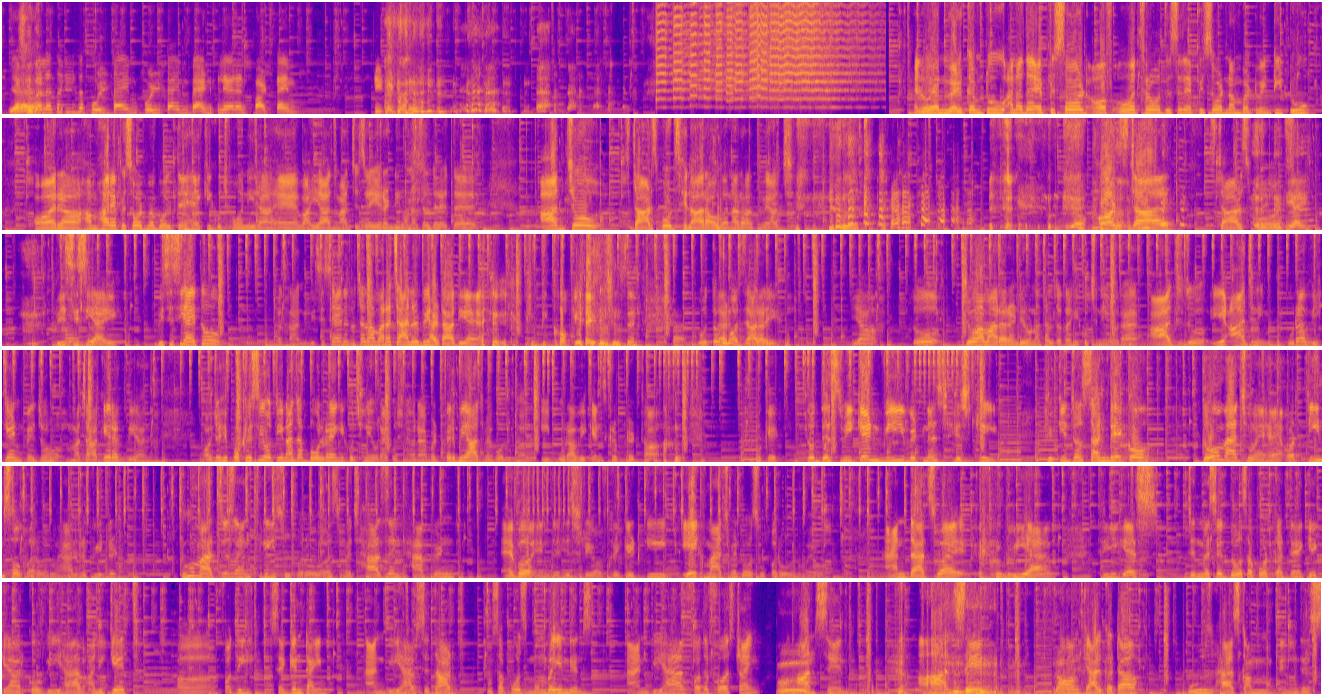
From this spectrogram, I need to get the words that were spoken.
Yeah. Shakib Al Hasan is a full-time full-time band player and part-time T20 player Hello and welcome to another episode of Overthrow. This is episode number 22 और uh, हम हर episode में बोलते हैं कि कुछ हो नहीं रहा है वाहियात मैचेस है ये रंडी रोना चलता रहता है। आज जो स्टार स्पोर्ट्स हिला रहा होगा ना रात में आज। Hotstar Star Sports BCCI BCCI तो पता नहीं। बीसीसीआई ने तो चलो हमारा चैनल भी हटा दिया है। कॉपीराइट इशू से। वो तो दर्द- बहुत ज़्यादा ही या। तो जो हमारा रंडी रोना चलता था कि कुछ नहीं हो रहा है आज जो ये आज नहीं मतलब पूरा वीकेंड पे जो मचा के रख दिया है। और जो हिपोक्रेसी होती है ना जब बोल रहे हैं कि कुछ नहीं हो रहा है कुछ नहीं हो रहा है बट फिर भी आज मैं बोलूँगा कि पूरा वीकेंड स्क्रिप्टेड था। ओके तो this weekend we witnessed history क्योंकि जो संडे को दो मैच हुए हैं और तीन सुपर ओवर हुए हैं। I repeat it two matches and three super overs which hasn't happened ever in the history of cricket की एक मैच में दो सुपर ओवर हुए हो। And that's why we have three guests जिनमें से दो सपोर्ट करते हैं केकेआर को। We have Aniket for the second time and we have Siddharth who supports Mumbai Indians. And we have for the first time Boo. Sen. Ahan Sen from Calcutta who has come in this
